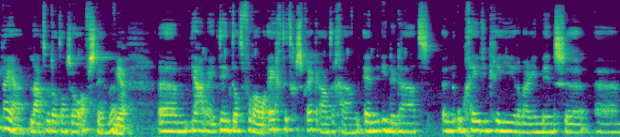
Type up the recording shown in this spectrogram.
nou ja, laten we dat dan zo afstemmen. ja. Ehm, ja, maar ik denk dat vooral echt het gesprek aan te gaan. En inderdaad een omgeving creëren waarin mensen ehm,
